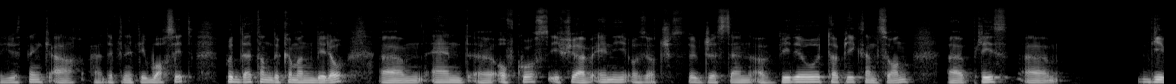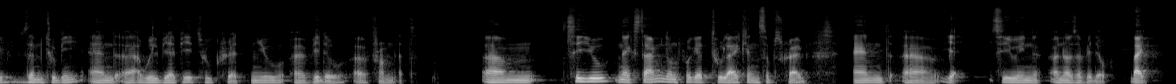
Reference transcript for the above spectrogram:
you think are uh, definitely worth it. Put that on the comment below. Um, and of course, if you have any other suggestion of video topics and so on, please um, give them to me and I will be happy to create new video from that. Um, see you next time. Don't forget to like and subscribe. And yeah, see you in another video. Bye.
